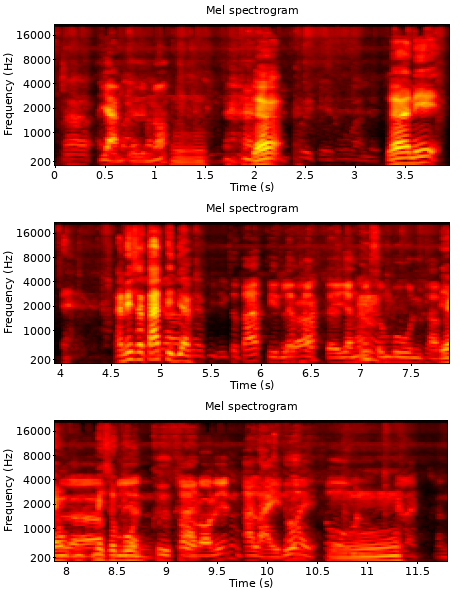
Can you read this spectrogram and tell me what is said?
ำอย่างอื่นเนาะอืมแล้วแล้วอันนี้ อันนี้สตาร์ทติดยังสตาร์ทติดแล้วครับ แต่ยังไม่สมบูรณ์ครับ ยังไม่สมบูรณ์คือขาดโซ่ล้อลิ้นอะไหล่ด้วย อืมมัน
